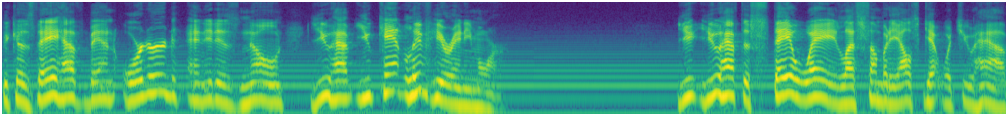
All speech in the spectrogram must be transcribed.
Because they have been ordered and it is known you have you can't live here anymore. You you have to stay away lest somebody else get what you have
